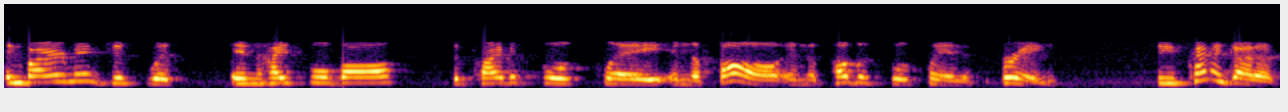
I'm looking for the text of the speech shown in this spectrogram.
environment. Just with in high school ball, the private schools play in the fall, and the public schools play in the spring. So you've kind of got a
